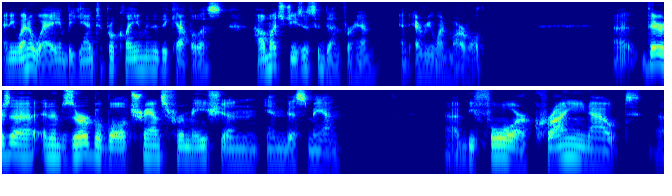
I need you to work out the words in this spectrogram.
And he went away and began to proclaim in the Decapolis how much Jesus had done for him, and everyone marveled. Uh, there's a, an observable transformation in this man. Uh, before crying out uh,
